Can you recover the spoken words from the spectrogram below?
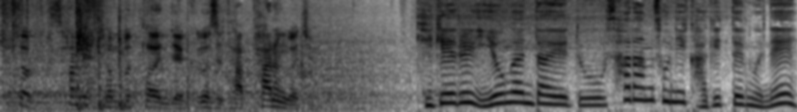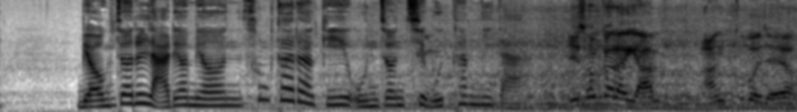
추석 3일 전부터 이제 그것을 다 파는 거죠. 기계를 이용한다 해도 사람 손이 가기 때문에 명절을 나려면 손가락이 온전치 못합니다. 이 손가락이 안, 안 굽어져요.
